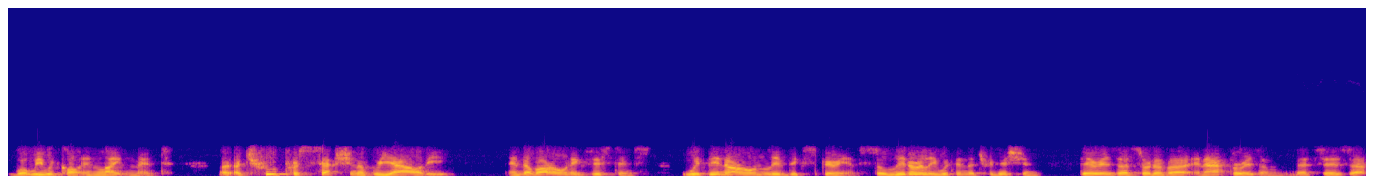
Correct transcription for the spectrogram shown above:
what we would call enlightenment, a, a true perception of reality and of our own existence within our own lived experience. So, literally within the tradition, there is a sort of a, an aphorism that says, uh,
